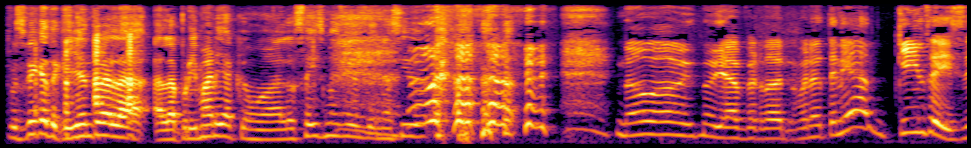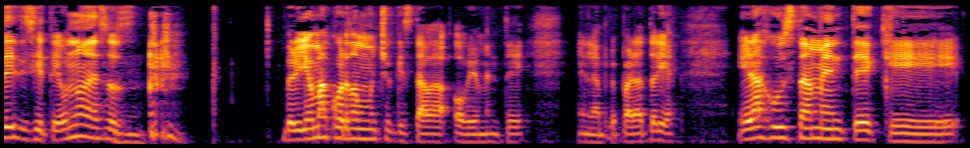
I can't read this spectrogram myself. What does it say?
pues fíjate que yo entré a la, a la primaria como a los seis meses de nacido. No, no, ya, perdón. Bueno, tenía 15, 16, 17, uno de esos. Pero yo me acuerdo mucho que estaba, obviamente, en la preparatoria. Era justamente que,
